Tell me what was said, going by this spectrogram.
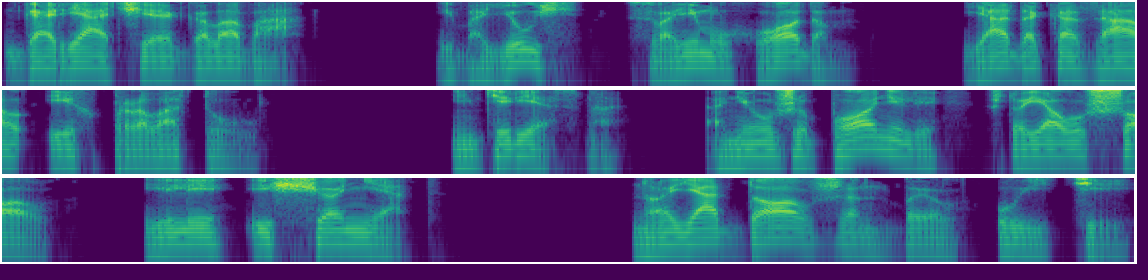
горячая голова. И, боюсь, своим уходом я доказал их правоту. Интересно, они уже поняли, что я ушел, или еще нет? Но я должен был уйти.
